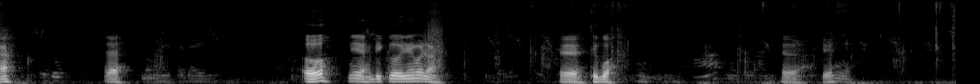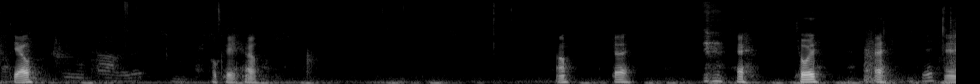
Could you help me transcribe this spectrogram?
ฮะอะไรเออนี่บิ๊กเกอร์นี่มั้งน่ะเออถือบ่เออเดี๋ยวเดี๋ยวโอเคครับเอา เจ้ยเฮ้ยช่วยเฮ้ยนี่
